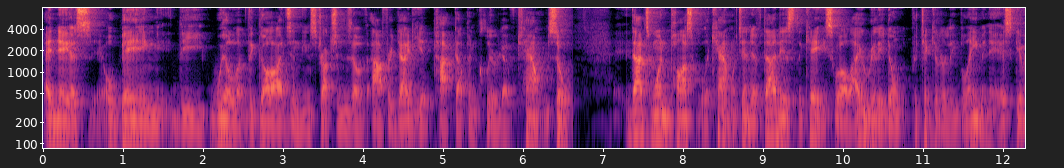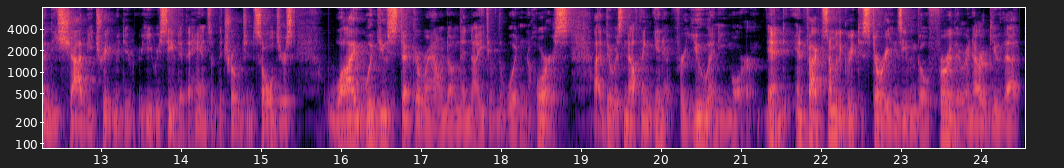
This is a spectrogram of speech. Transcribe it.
Aeneas, obeying the will of the gods and the instructions of Aphrodite, had packed up and cleared out of town. So that's one possible account. And if that is the case, well, I really don't particularly blame Aeneas, given the shabby treatment he received at the hands of the Trojan soldiers. Why would you stick around on the night of the wooden horse? Uh, there was nothing in it for you anymore. And in fact, some of the Greek historians even go further and argue that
